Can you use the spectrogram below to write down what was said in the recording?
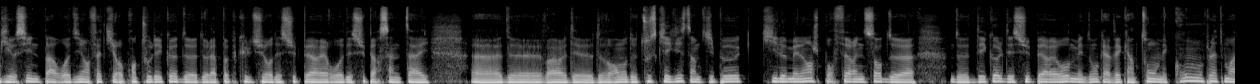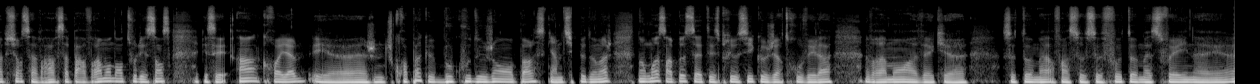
qui est aussi une parodie en fait qui reprend tous les codes de, la pop culture des super héros des super sentai euh, de, vraiment de tout ce qui existe un petit peu qui le mélange pour faire une sorte de d'école des super héros mais donc avec un ton mais complètement absurde. Ça, part vraiment dans tous les sens et c'est incroyable. Et euh, je ne crois pas que beaucoup de gens en parlent ce qui est un petit peu dommage. Donc moi c'est un peu cet esprit aussi que j'ai retrouvé là vraiment avec euh, ce Thomas enfin ce, faux Thomas Wayne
